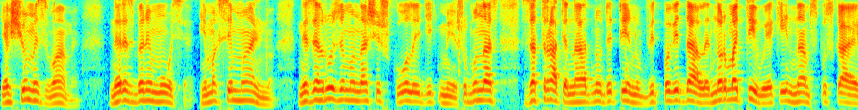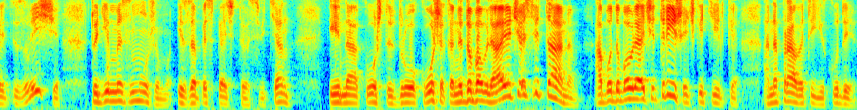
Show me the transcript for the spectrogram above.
Якщо ми з вами не розберемося і максимально не загрузимо наші школи дітьми, щоб у нас затрати на одну дитину відповідали нормативу, який нам спускають звище, тоді ми зможемо і забезпечити освітян, і на кошти з другого кошика, не додаючи освітянам, або додаючи трішечки тільки, а направити їх куди?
